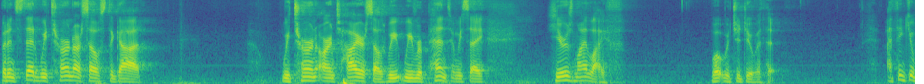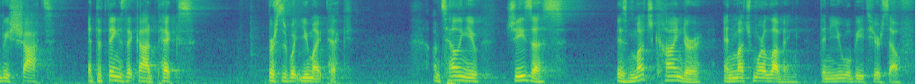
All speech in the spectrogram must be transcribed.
But instead, we turn ourselves to God. We turn our entire selves. We, we repent and we say, Here's my life. What would you do with it? I think you'll be shocked at the things that God picks versus what you might pick. I'm telling you, Jesus is much kinder and much more loving than you will be to yourself.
